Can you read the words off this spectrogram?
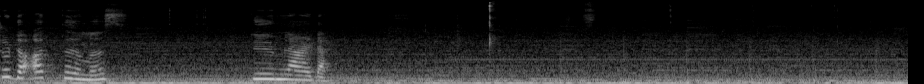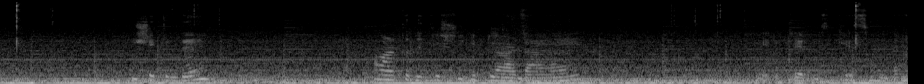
şurada attığımız düğümlerden bu şekilde arkadaki şu iplerden iplerimizi kesmeden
